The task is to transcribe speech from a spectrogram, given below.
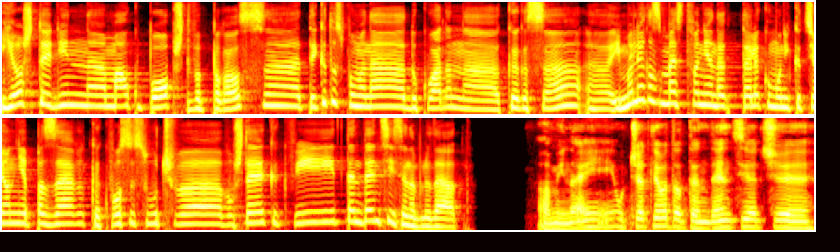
И още един малко по-общ въпрос. Тъй като спомена доклада на КРС, има ли размествания на телекомуникационния пазар? Какво се случва? Въобще какви тенденции се наблюдават? Ами най-отчетливата тенденция е, че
